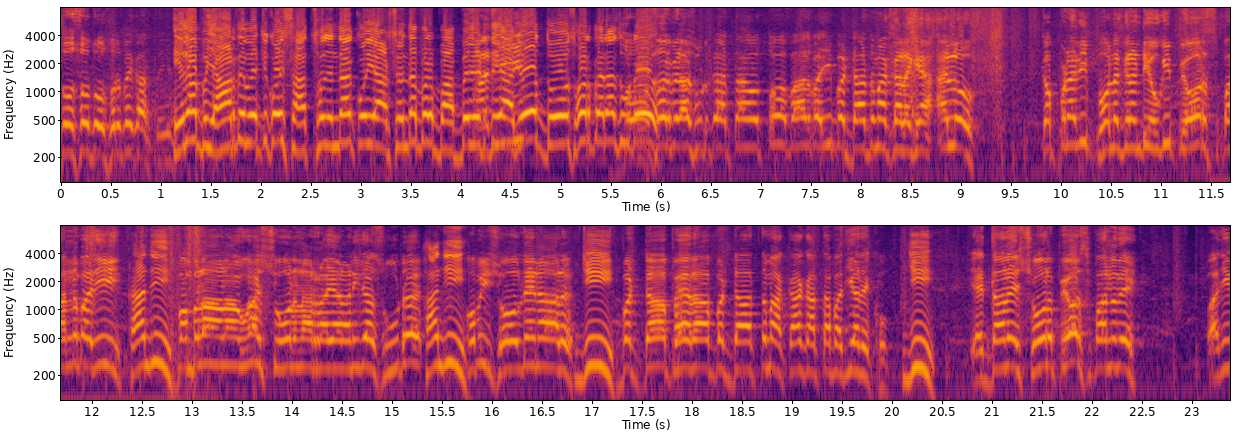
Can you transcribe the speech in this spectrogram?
200 200 ਰੁਪਏ ਕਰਤੇ ਜੀ। ਇਹਦਾ ਬਾਜ਼ਾਰ ਦੇ ਵਿੱਚ ਕੋਈ 700 ਦਿੰਦਾ ਕੋਈ 800 ਦਿੰਦਾ ਪਰ ਬਾਬੇ ਦੇ ਤੇ ਆ। ਜਾਓ 200 ਰੁਪਏ ਦਾ ਸੂਟ। 200 ਰੁਪਏ ਦਾ ਸੂਟ ਕਰਤਾ ਉਸ ਤੋਂ ਬਾਅਦ ਭਾਜੀ ਵੱਡਾ ਧਮਾਕਾ ਲੱਗਿਆ। ਐ ਲੋ ਕੱਪੜੇ ਦੀ ਫੁੱਲ ਗਾਰੰਟੀ ਹੋਊਗੀ ਪਿਓਰ ਸਪੰਨ ਭਾਜੀ। ਹਾਂਜੀ। ਪੰਬਲਾ ਵਾਲਾ ਹੋਊਗਾ ਸ਼ੋਲ ਨਾਲ ਰਾਜਾ ਰਾਣੀ ਦਾ ਸੂਟ। ਹਾਂਜੀ। ਉਹ ਵੀ ਸ਼ੋਲ ਦੇ ਨਾਲ। ਜੀ। ਵੱਡਾ ਫੈਰਾ ਵੱਡਾ ਧਮਾਕਾ ਕਰਤਾ ਭਾਜੀ ਆ ਦੇਖੋ। ਜੀ। ਇਦਾਂ ਦੇ ਸ਼ੋਲ ਪਿਓਰ ਸਪੰਨ ਦੇ। ਭਾਜੀ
